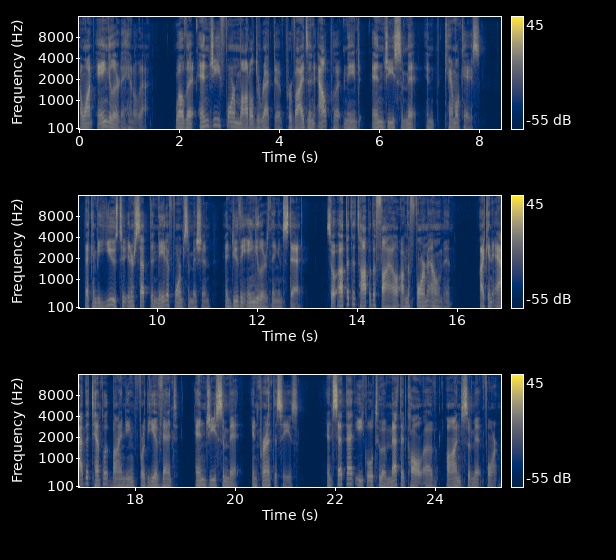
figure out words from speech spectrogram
I want Angular to handle that. Well, the ng form model directive provides an output named ngSubmit in camel case that can be used to intercept the native form submission and do the Angular thing instead. So up at the top of the file on the form element, I can add the template binding for the event ngSubmit in parentheses and set that equal to a method call of onSubmitForm.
